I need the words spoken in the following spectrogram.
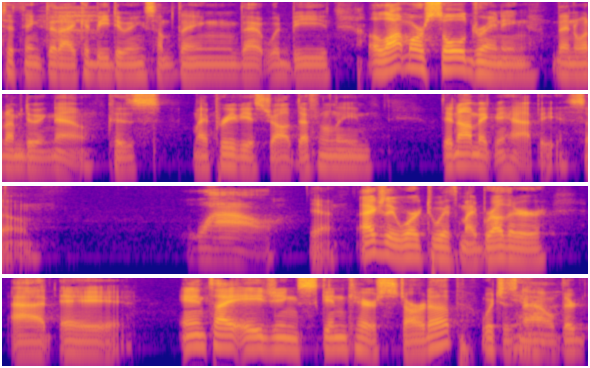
to think that I could be doing something that would be a lot more soul draining than what I'm doing now. Because my previous job definitely did not make me happy. So Wow. yeah, I actually worked with my brother at a anti-aging skincare startup, which is now they're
